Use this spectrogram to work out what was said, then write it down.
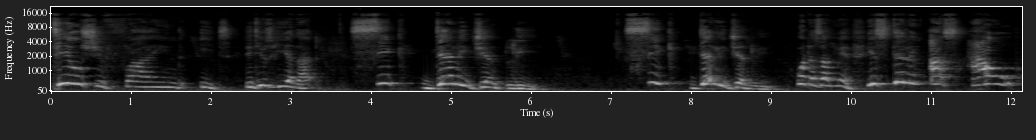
till she find it. Did you hear that? Seek diligently. Seek diligently. What does that mean? He's telling us how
